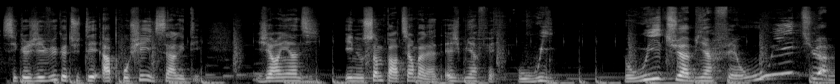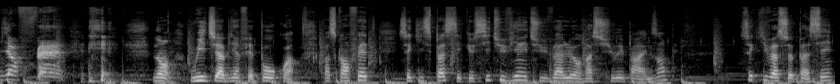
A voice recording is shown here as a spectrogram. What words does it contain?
c'est que j'ai vu que tu t'es approché, il s'est arrêté. J'ai rien dit. Et nous sommes partis en balade. Ai-je bien fait? Oui. Oui, tu as bien fait. Oui, tu as bien fait. non, oui, tu as bien fait. Pourquoi? Parce qu'en fait, ce qui se passe, c'est que si tu viens et tu vas le rassurer, par exemple, ce qui va se passer,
